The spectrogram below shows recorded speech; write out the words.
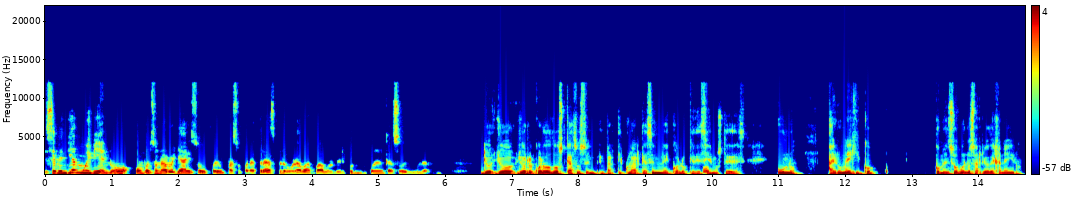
se vendían muy bien, ¿no? Con Bolsonaro ya eso fue un paso para atrás, pero ahora va, a volver con, con, el caso de Lula. Yo, yo, yo recuerdo dos casos en, en, particular que hacen eco a lo que decían ustedes. Uno, Aeroméxico comenzó vuelos a Río de Janeiro.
